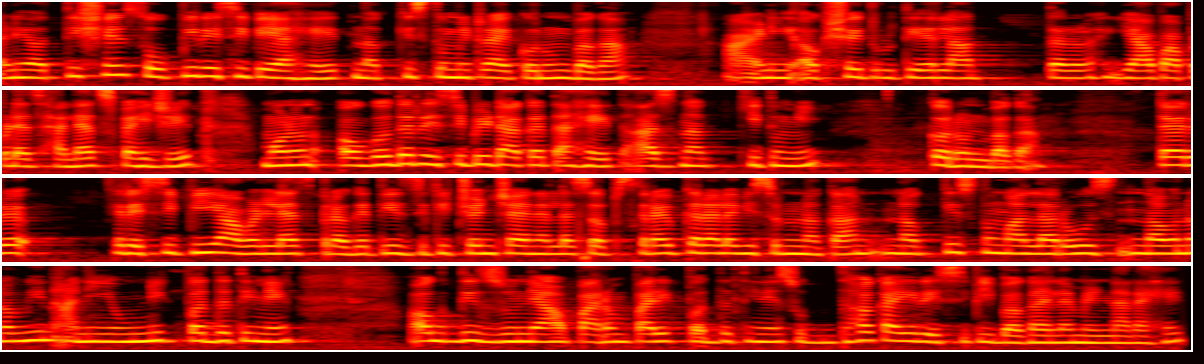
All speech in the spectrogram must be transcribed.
आणि अतिशय सोपी रेसिपी आहेत. नक्कीच तुम्ही ट्राय करून बघा. आणि अक्षय तृतीयेला तर या पापड्या झाल्याच पाहिजेत. म्हणून अगोदर रेसिपी टाकत आहेत. आज नक्की तुम्ही करून बघा. तर रेसिपी आवडल्यास प्रगती इझी किचन चॅनलला सबस्क्राईब करायला विसरू नका. नक्कीच तुम्हाला रोज नवनवीन आणि युनिक पद्धतीने अगदी जुन्या पारंपरिक पद्धतीने सुद्धा काही रेसिपी बघायला मिळणार आहेत.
